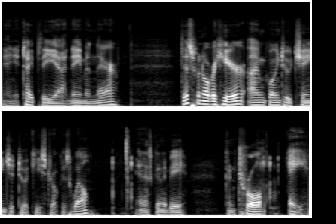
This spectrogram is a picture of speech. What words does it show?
And you type the uh, name in there. This one over here, I'm going to change it to a keystroke as well. And it's going to be Control A.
